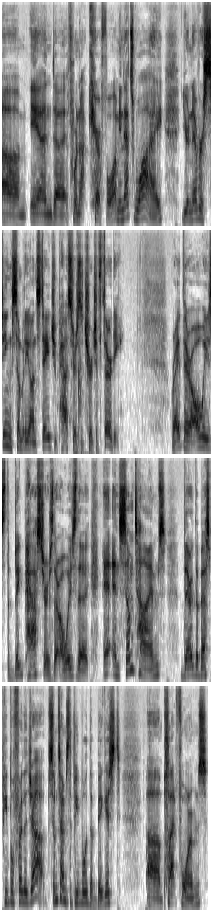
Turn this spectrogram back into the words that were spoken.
um, and uh, if we're not careful, I mean that's why you're never seeing somebody on stage who pastors a church of thirty right? They're always the big pastors. They're always the, and, and, sometimes they're the best people for the job. Sometimes the people with the biggest um, platforms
